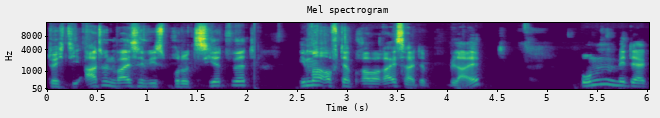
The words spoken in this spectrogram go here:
durch die Art und Weise, wie es produziert wird, immer auf der Brauereiseite bleibt, um mit der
